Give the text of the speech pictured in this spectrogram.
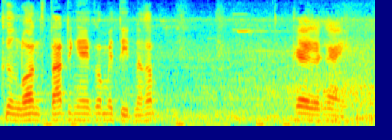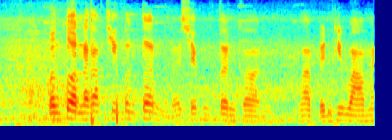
เครื่องร้อนสตาร์ทยังไงก็ไม่ติดนะครับ แก้ยังไง เบื้องต้นนะครับ เช็คเบื้องต้นเดี๋ยวเช็คเบื้องต้นก่อนว่าเป็นที่วาล์วไหม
